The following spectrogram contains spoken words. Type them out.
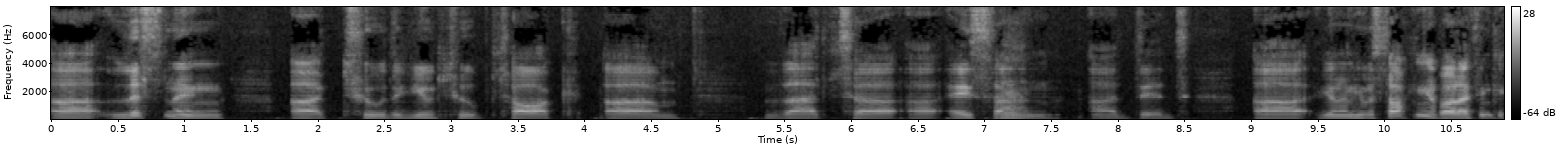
uh, listening uh, to the YouTube talk um, that uh, uh, Asan mm. did. Uh, you know, and he was talking about. I think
